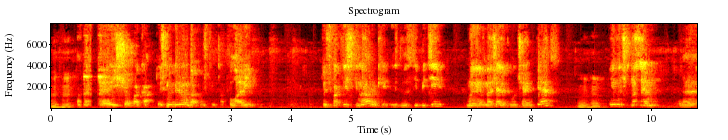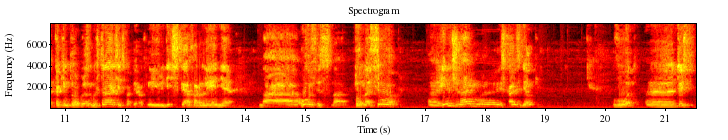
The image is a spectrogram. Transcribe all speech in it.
Uh-huh. А, еще пока. То есть мы берем, допустим, там, половину. То есть фактически на руки из 25 мы вначале получаем 5, угу. и начинаем э, каким-то образом их тратить, во-первых, на юридическое оформление, на офис, на то, на все, э, и начинаем э, искать сделки. Вот. Э, то есть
